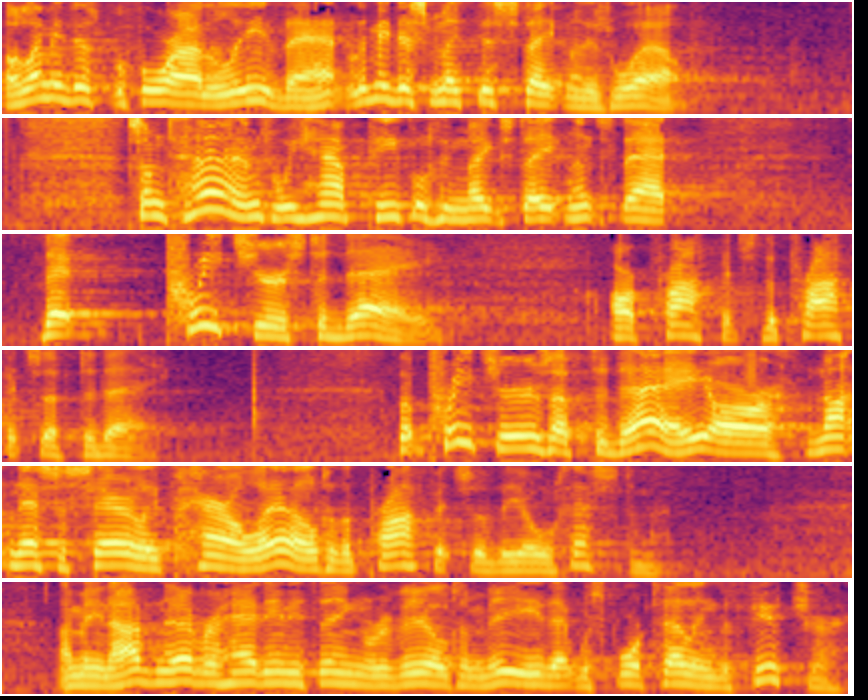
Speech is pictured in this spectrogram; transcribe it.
oh, let me just, before I leave that, let me just make this statement as well. Sometimes we have people who make statements that that preachers today are prophets, the prophets of today. But preachers of today are not necessarily parallel to the prophets of the Old Testament. I mean, I've never had anything revealed to me that was foretelling the future.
